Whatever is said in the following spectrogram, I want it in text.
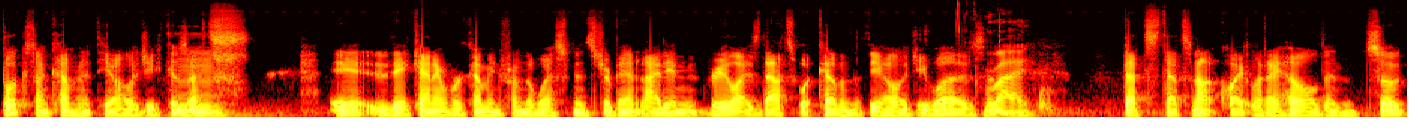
books on covenant theology because mm. that's it, they kind of were coming from the Westminster bent. And I didn't realize that's what covenant theology was. Right. That's that's not quite what I held, and so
